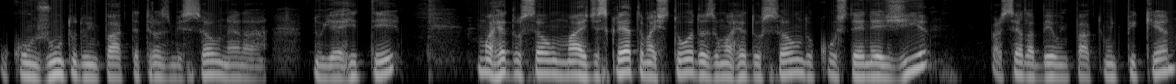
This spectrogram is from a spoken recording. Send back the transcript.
o conjunto do impacto da transmissão né, na, no IRT, uma redução mais discreta, mas todas uma redução do custo da energia, parcela B um impacto muito pequeno,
